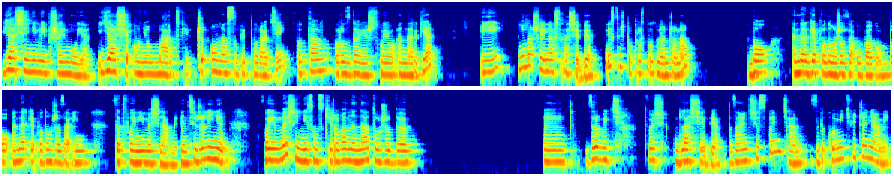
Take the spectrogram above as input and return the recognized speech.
ja się nimi przejmuję, ja się o nią martwię, czy ona sobie poradzi, to tam rozdajesz swoją energię i nie masz jej na, dla siebie. Jesteś po prostu zmęczona, bo energia podąża za uwagą, bo energia podąża za, in, za Twoimi myślami. Więc jeżeli nie, Twoje myśli nie są skierowane na to, żeby mm, zrobić coś dla siebie, zająć się swoim ciałem, zwykłymi ćwiczeniami,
